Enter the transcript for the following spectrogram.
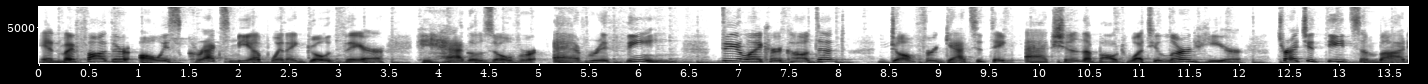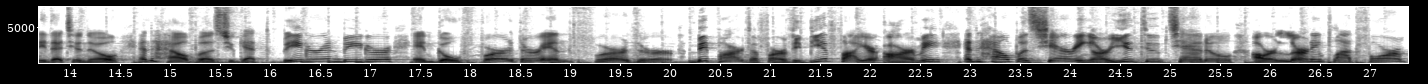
and my father always cracks me up when I go there. He haggles over everything. Do you like her content? Don't forget to take action about what you learn here. Try to teach somebody that you know and help us to get bigger and bigger and go further and further. Be part of our VPA Fire army and help us sharing our YouTube channel, our learning platform,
